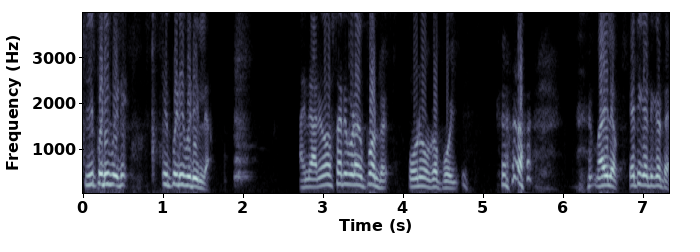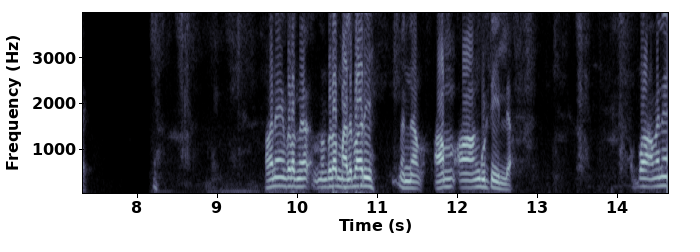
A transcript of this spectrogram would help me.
ഈ പിടി പിടി ഈ പിടി പിടിയില്ല. അതിന്റെ അനുഭവസ്ഥർ ഇവിടെ ഇപ്പം ഉണ്ട് ഫോണും ഒക്കെ പോയി. മൈലം കെട്ടി കെട്ടിക്കട്ടെ അവനെ ഇവിടെ നമ്മുടെ മലബാറി പിന്നെ ആൺകുട്ടിയില്ല. അപ്പോൾ അവനെ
